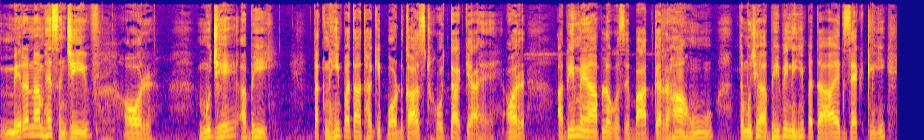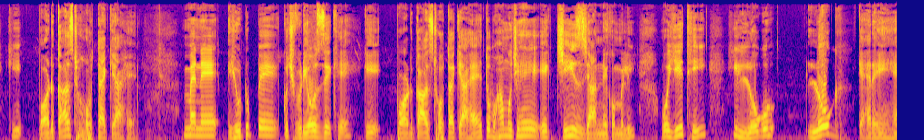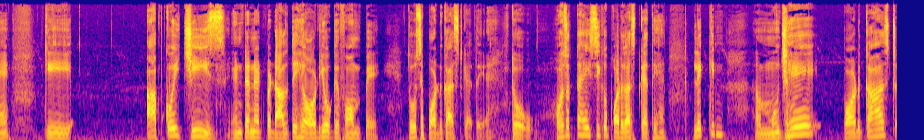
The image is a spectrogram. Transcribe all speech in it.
मेरा नाम है संजीव और मुझे अभी तक नहीं पता था कि पॉडकास्ट होता क्या है। और अभी मैं आप लोगों से बात कर रहा हूँ तो मुझे अभी भी नहीं पता एग्जैक्टली कि पॉडकास्ट होता क्या है। मैंने यूट्यूब पे कुछ वीडियोस देखे कि पॉडकास्ट होता क्या है तो वहाँ मुझे एक चीज़ जानने को मिली। वो ये थी कि लोगों, लोग कह रहे हैं कि आप कोई चीज़ इंटरनेट पर डालते हैं ऑडियो के फॉर्म पे तो उसे पॉडकास्ट कहते हैं। तो हो सकता है इसी को पॉडकास्ट कहते हैं। लेकिन मुझे पॉडकास्ट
